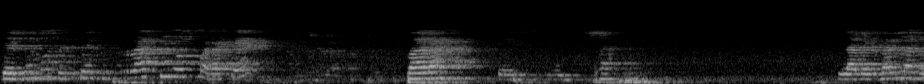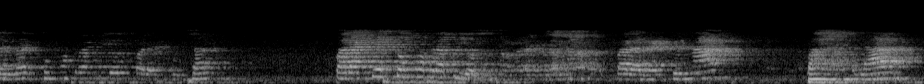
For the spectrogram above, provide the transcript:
Debemos de ser rápidos para qué? Para escuchar. La verdad, la verdad, somos rápidos para escuchar. ¿Para qué somos rápidos? Para reaccionar, para hablar,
